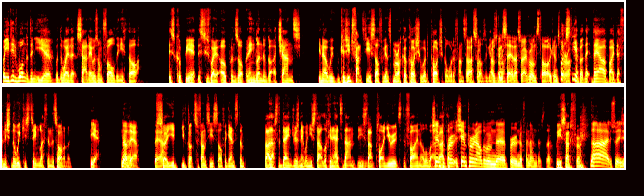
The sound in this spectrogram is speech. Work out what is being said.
But you did wonder, didn't you, uh, with the way that Saturday was unfolding? You thought this could be it. This is where it opens up, and England have got a chance. You know, we, because you'd fancy yourself against Morocco. Of course you would. Portugal would have fancied that's themselves what, against I was going to say. That's what everyone's thought against But Morocco. yeah, but they, they are by definition the weakest team left in the tournament. yeah, no, Uh, they are. They So are. you, you've got to fancy yourself against them. But that's the danger, isn't it? When you start looking ahead to that and you start plotting your route to the final or whatever. Shame I for, thought- Bru- shame for Ronaldo and uh, Bruno Fernandes, though. were you sad for him? Ah, it was, it was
